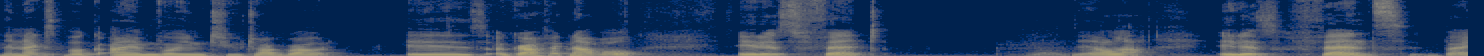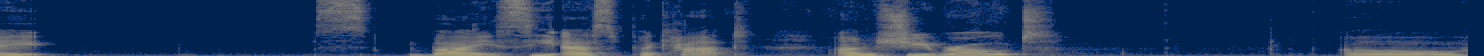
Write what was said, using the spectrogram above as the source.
The next book i'm going to talk about is a graphic novel. It is fent it is Fence by by C.S. Pacat. Um, she wrote, oh,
